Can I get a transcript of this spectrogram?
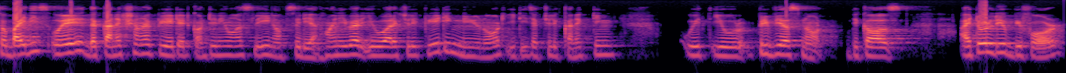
so by this way the connection are created continuously in obsidian. Whenever you are actually creating new node it is actually connecting with your previous node. Because i told you before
